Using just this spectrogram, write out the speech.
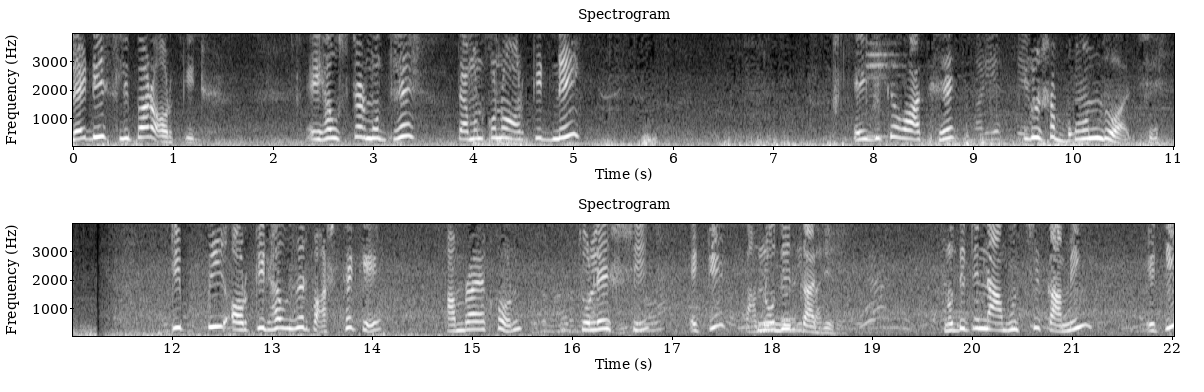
লেডি স্লিপার অর্কিড। এই হাউসটার মধ্যে তেমন কোনো অর্কিড নেই। এই দিকেও আছে এগুলো সব বন্ধ আছে। টিপ্পি অর্কিড হাউসের পাশ থেকে আমরা এখন চলে এসেছি একটি নদীর কাজে। নদীটির নাম হচ্ছে কামিং। এটি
